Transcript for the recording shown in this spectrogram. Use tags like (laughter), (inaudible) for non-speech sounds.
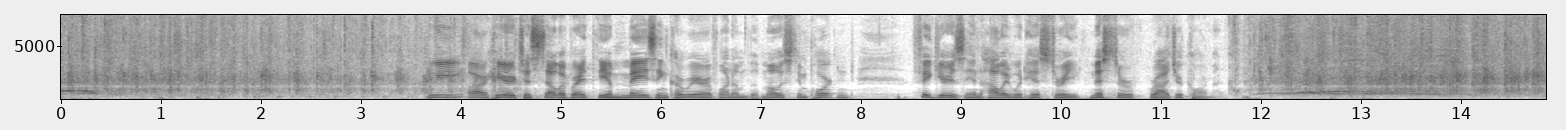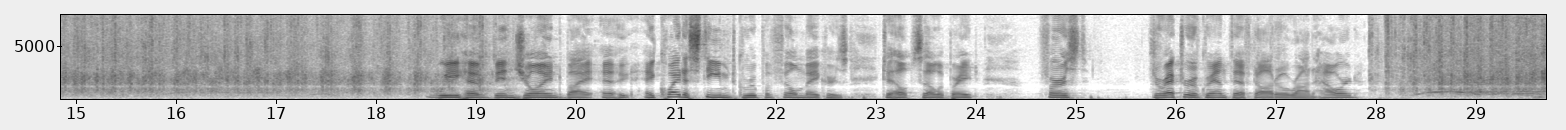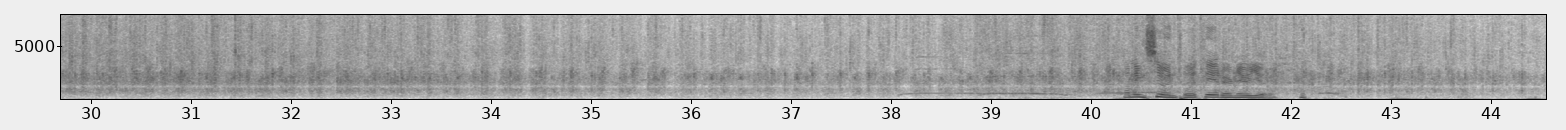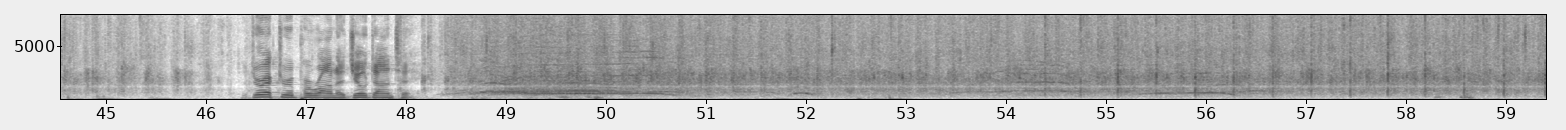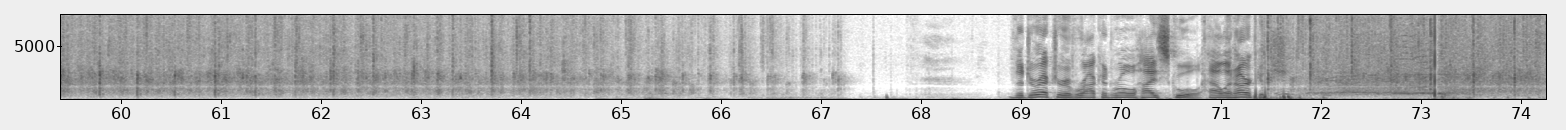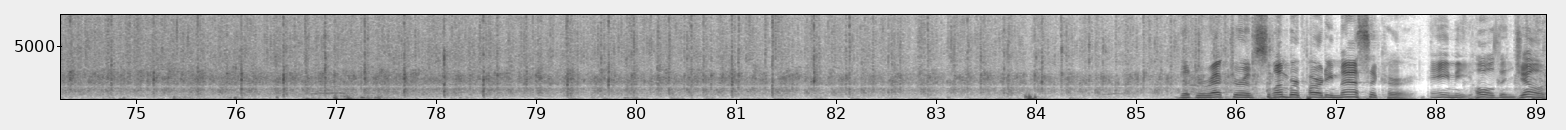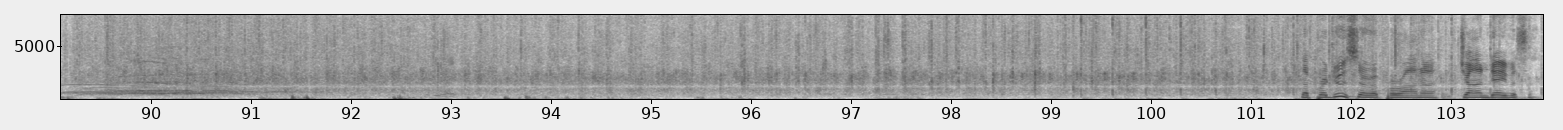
We are here to celebrate the amazing career of one of the most important figures in Hollywood history, Mr. Roger Corman. We have been joined by a, a quite esteemed group of filmmakers to help celebrate. First, director of Grand Theft Auto, Ron Howard. Coming soon to a theater near you. the director of Piranha, Joe Dante. The director of Rock and Roll High School, Allan Arkush. the director of Slumber Party Massacre, Amy Holden Jones. The producer of Piranha, John Davison.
